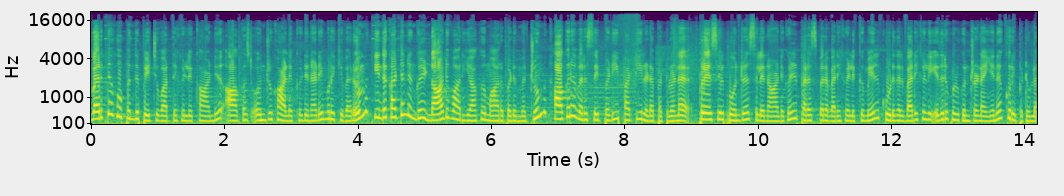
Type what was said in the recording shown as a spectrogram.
வர்த்தக ஒப்பந்த பேச்சுவார்த்தைகளுக்கான ஆகஸ்ட் ஒன்று காலக்கெடு நடைமுறைக்கு வரும். இந்த கட்டணங்கள் நாடு வாரியாக மாறுபடும் மற்றும் அகரவரிசைப்படி பட்டியலிடப்பட்டுள்ளன. பிரேசில் போன்ற சில நாடுகள் பரஸ்பர வரிகளுக்கு மேல் கூடுதல் வரிகளை எதிர்கொள்கின்றன என குறிப்பிட்டுள்ளது.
